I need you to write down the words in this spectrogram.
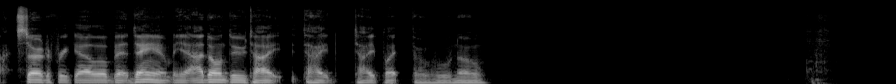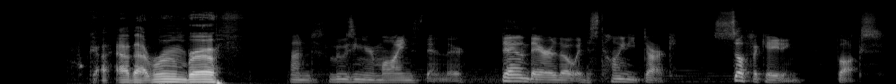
I started to freak out a little bit. Damn, yeah, I don't do tight, tight, tight play. Oh no. Gotta have that room, bro. and losing your minds down there. Down there, though, in this tiny, dark, suffocating box.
